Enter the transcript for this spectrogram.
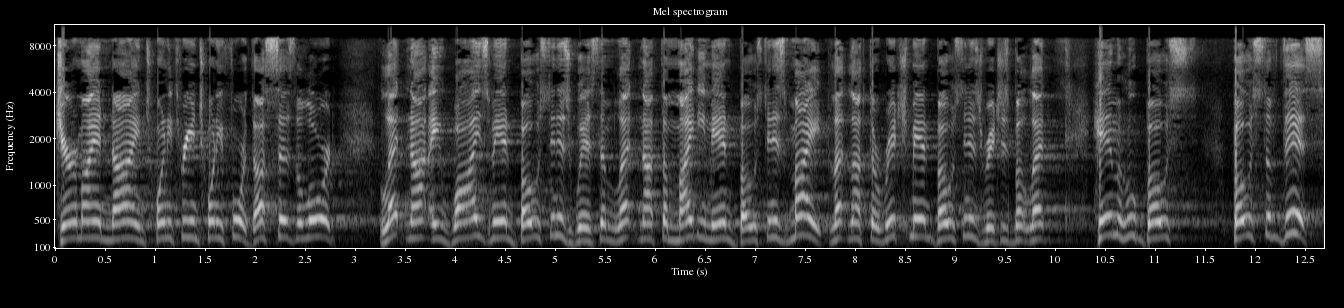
Jeremiah 9 23 and 24 Thus says the Lord, Let not a wise man boast in his wisdom, let not the mighty man boast in his might, let not the rich man boast in his riches, but let him who boasts boast of this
